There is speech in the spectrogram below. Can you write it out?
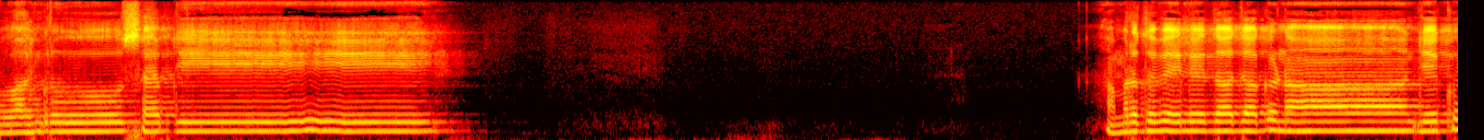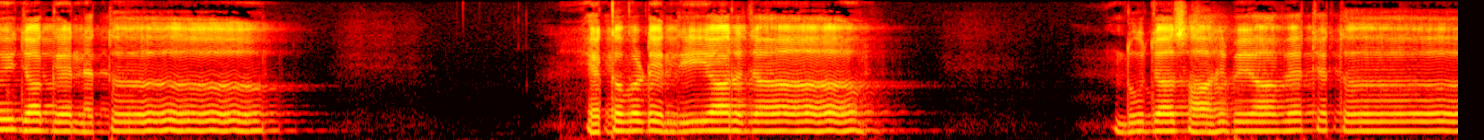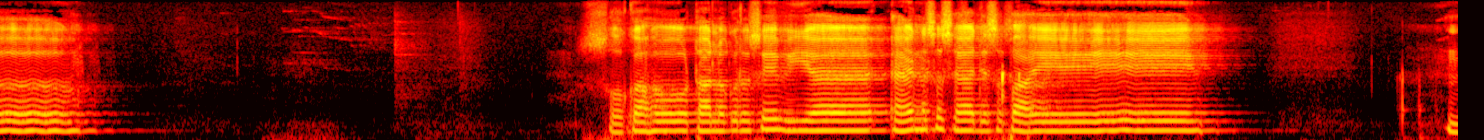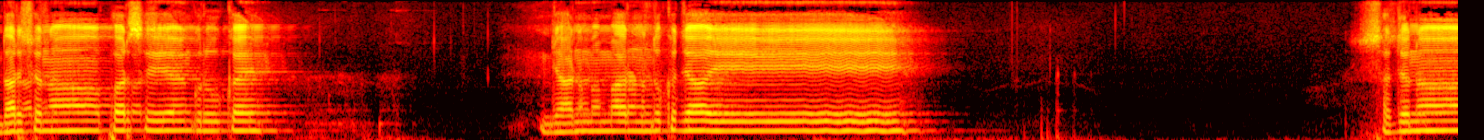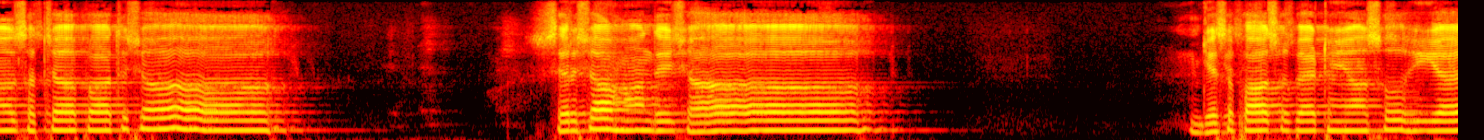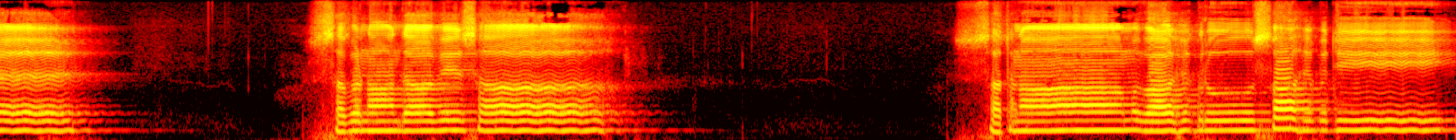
ਵਾਹਿਗੁਰੂ ਸਾਹਿਬ ਜੀ। ਅੰਮ੍ਰਿਤ ਵੇਲੇ ਦਾ ਜਾਗਣਾ, ਜੇ ਕੋਈ ਜਾਗੇ ਨਿਤ, ਇੱਕ ਵਡੇਂਦੀ ਅਰਜਾ, ਦੂਜਾ ਸਾਹਿਬ ਆਵੇ ਚਿਤ। ਸੋ ਕਹੋ ਟਲ ਗੁਰ ਸੇਵੀਐ, ਐਨਸ ਸਹਿਜ ਸੁਭਾਏ ਦਰਸ਼ਨ ਪਰਸੇ ਗੁਰੂ ਕੈ, ਜਨਮ ਮਰਨ ਦੁਖ ਜਾਏ। ਸਜਣਾ ਸੱਚਾ ਪਾਤਸ਼ਾਹ ਸਿਰ ਸ਼ਾਹਾਂ ਦੇ ਸ਼ਾਹ। ਜਿਸ ਪਾਸ ਬੈਠਿਆ ਸੋਹੀਐ, ਸਭਨਾ ਦਾ ਵਿਸਾ। ਸਤਨਾਮ ਵਾਹਿਗੁਰੂ ਸਾਹਿਬ ਜੀ।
